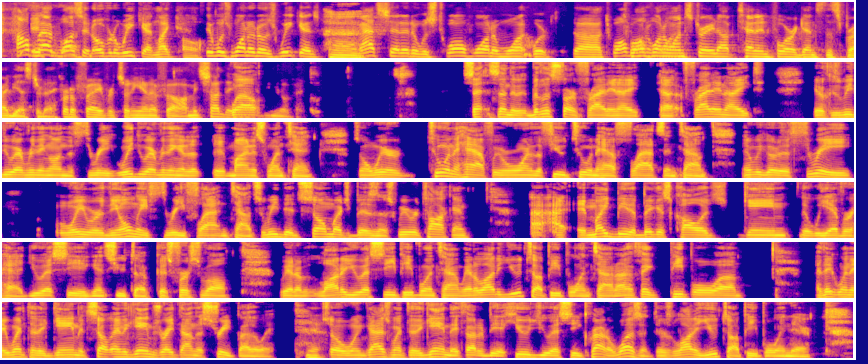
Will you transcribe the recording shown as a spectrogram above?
How It bad was- was it over the weekend? Like Oh. it was one of those weekends. Matt said it. It was 12-1 and one. We're uh, 12 12 1 1 straight up, 10 and 4 against the spread yesterday. for the favorites on the NFL. I mean, Sunday. Well- had to be no. Sunday, but let's start Friday night. Uh, Friday night, you know, because we do everything on the three. We do everything at, a, at minus one ten. So when we were two and a half, we were one of the few two and a half flats in town. Then we go to the three. We were the only three flat in town. So we did so much business. We were talking. I, it might be the biggest college game that we ever had, USC against Utah. Because first of all, we had a lot of USC people in town. We had a lot of Utah people in town. I think people, uh, I think when they went to the game itself, and the game's right down the street, by the way. Yeah. So when guys went to the game, they thought it'd be a huge USC crowd. It wasn't. There's a lot of Utah people in there.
